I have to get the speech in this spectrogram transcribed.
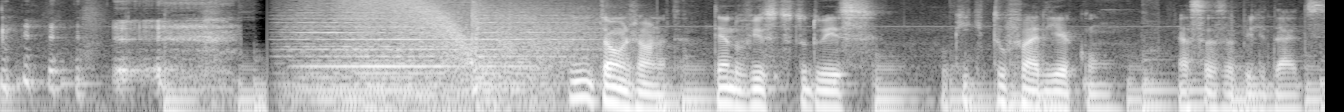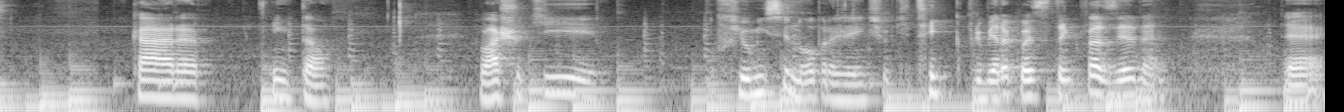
então, Jonathan, tendo visto tudo isso, o que, que tu faria com essas habilidades? Cara, então, eu acho que o filme ensinou pra gente o que tem, a primeira coisa que você tem que fazer, né? É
